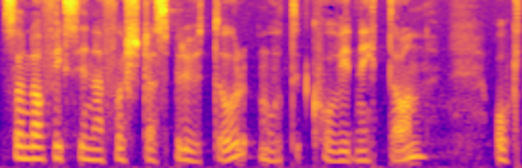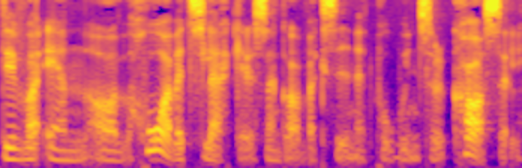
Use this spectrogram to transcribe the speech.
som de fick sina första sprutor mot covid-19. Och det var en av hovets läkare som gav vaccinet på Windsor Castle,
